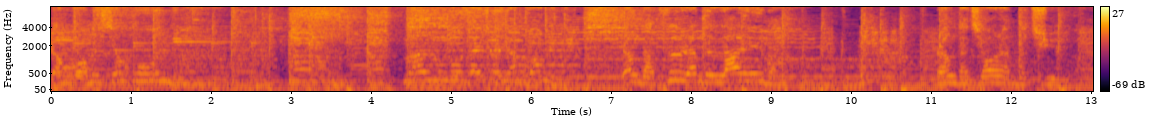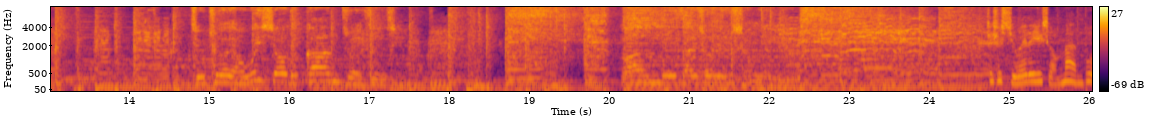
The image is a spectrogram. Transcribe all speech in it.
让我们相互温暖。漫步在这阳光里，让它自然的来吧，让它悄然的去吧，就这样微笑的看着自己，漫步在这人生里。这是许巍的一首《漫步》，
